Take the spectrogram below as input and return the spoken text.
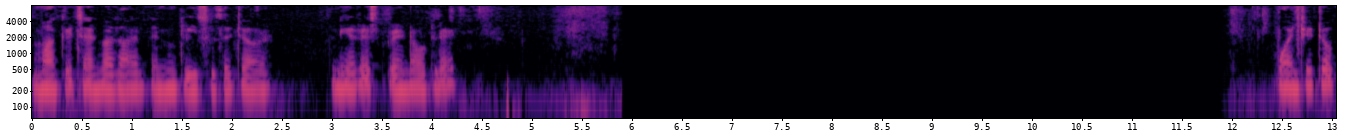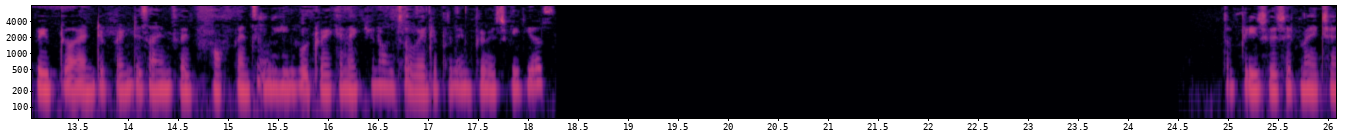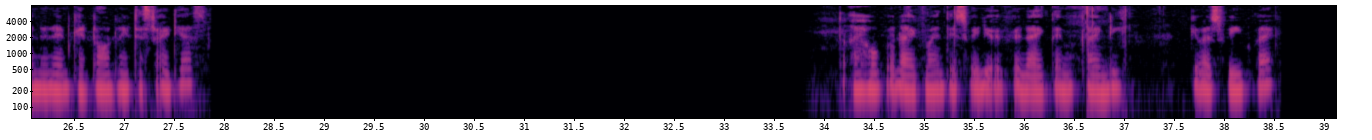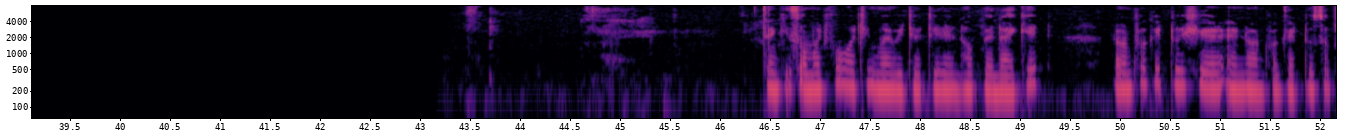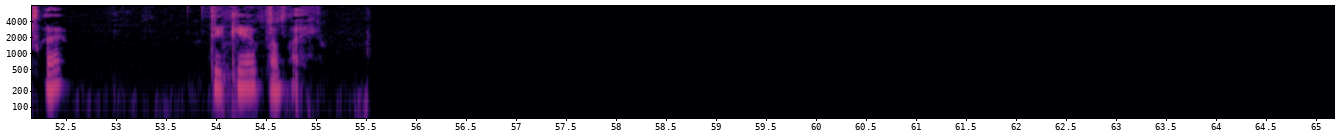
markets and bazaar then please visit your nearest print outlet. Pointed of paper and different designs with of pencil heel footwear collection also available in previous videos so please visit my channel and get all latest ideas. I hope you like my this video. If you like then kindly give us feedback. Thank you so much for watching my video today and hope you like it. Don't forget to share and don't forget to subscribe Take care. Bye bye.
